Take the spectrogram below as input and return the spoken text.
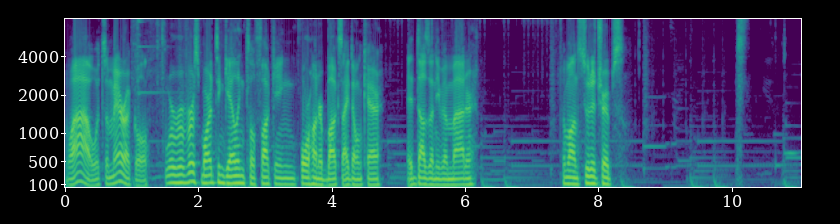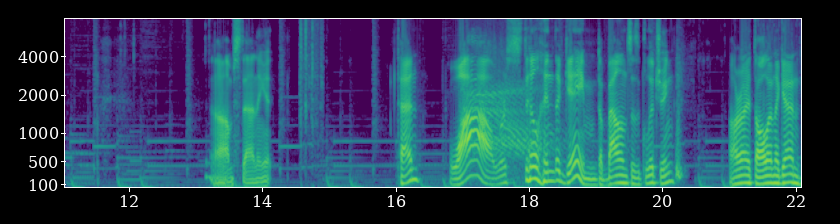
Wow, it's a miracle. We're reverse martingaling till fucking 400 bucks. I don't care. It doesn't even matter. Come on, suited trips. Ah, I'm standing it. 10? Wow, we're still in the game. The balance is glitching. All right, all in again.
